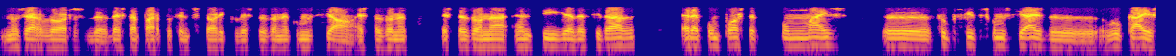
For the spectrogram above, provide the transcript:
nos arredores de, desta parte do centro histórico, desta zona comercial. Esta zona, esta zona antiga da cidade era composta com mais uh, superfícies comerciais de locais,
